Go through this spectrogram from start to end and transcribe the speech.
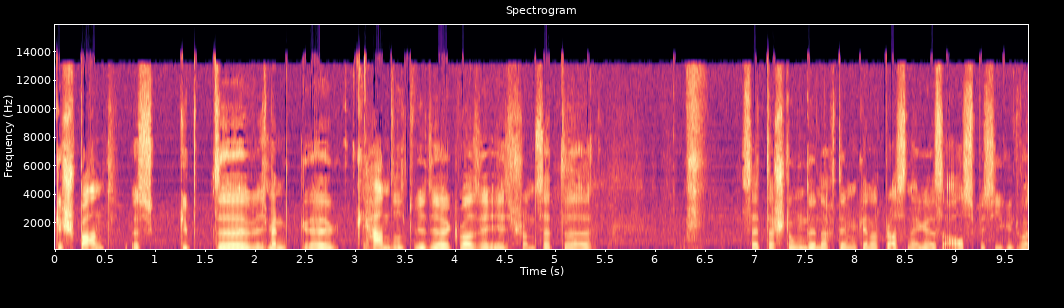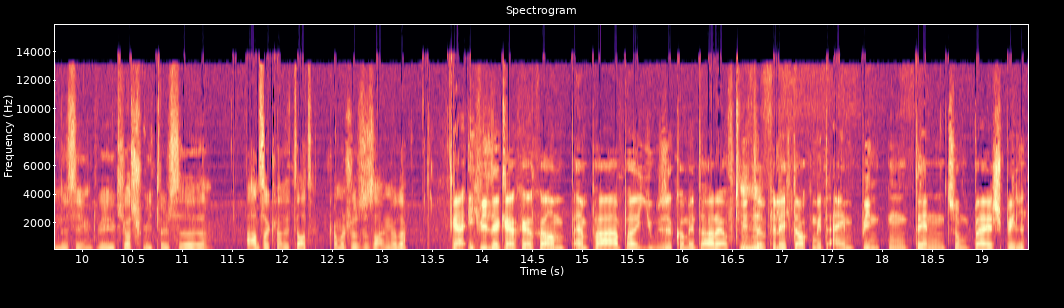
gespannt. Es gibt, äh, ich meine, äh, gehandelt wird ja quasi eh schon seit der, seit der Stunde, nachdem Gernot Brassenegger Aus besiegelt worden ist, irgendwie Klaus Schmidt als äh, Answer-Kandidat, kann man schon so sagen, oder? Ja, ich will da gleich auch ein paar, ein paar User-Kommentare auf Twitter Mhm. vielleicht auch mit einbinden, denn zum Beispiel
